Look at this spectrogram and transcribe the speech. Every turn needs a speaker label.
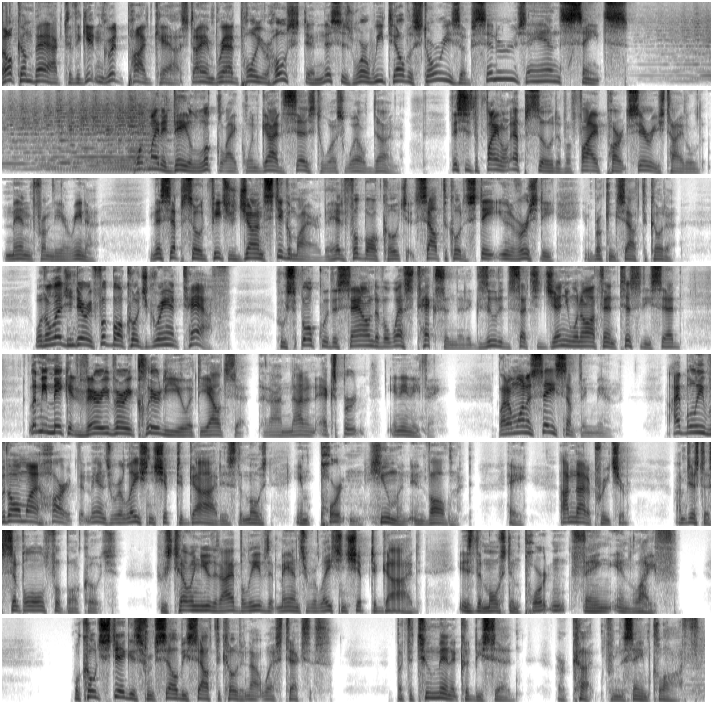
Speaker 1: Welcome back to the Getting Grit podcast. I am Brad Pohl, your host, and this is where we tell the stories of sinners and saints. What might a day look like when God says to us, Well done? This is the final episode of a five part series titled Men from the Arena. And this episode features John Stiegelmeier, the head football coach at South Dakota State University in Brookings, South Dakota. Well, the legendary football coach Grant Teaff, who spoke with the sound of a West Texan that exuded such genuine authenticity, said, Let me make it very, very clear to you at the outset that I'm not an expert in anything. But I want to say something, men. I believe with all my heart that man's relationship to God is the most important human involvement. Hey, I'm not a preacher. I'm just a simple old football coach who's telling you that I believe that man's relationship to God is the most important thing in life. Well, Coach Stig is from Selby, South Dakota, not West Texas. But the two men, it could be said, are cut from the same cloth.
